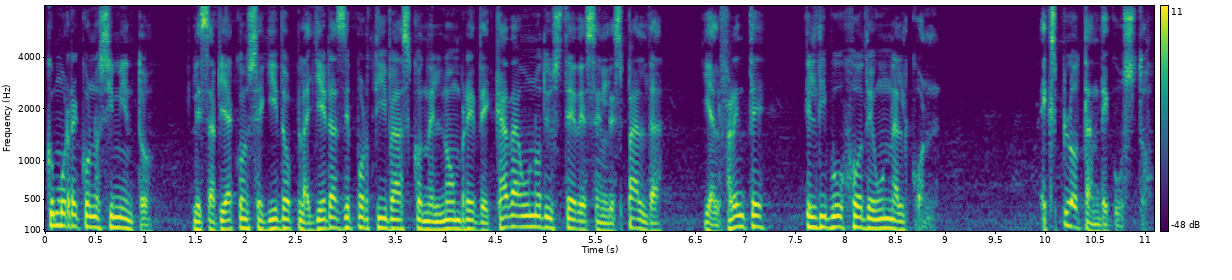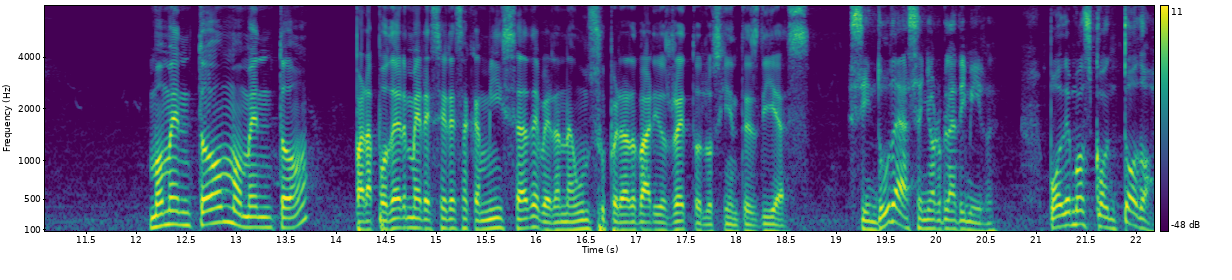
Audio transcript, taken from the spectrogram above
Como reconocimiento, les había conseguido playeras deportivas con el nombre de cada uno de ustedes en la espalda y al frente el dibujo de un halcón. Explotan de gusto. Momento, momento. Para poder merecer esa camisa deberán aún superar varios retos los siguientes días. Sin duda, señor Vladimir. Podemos con todo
